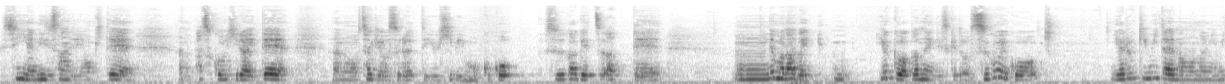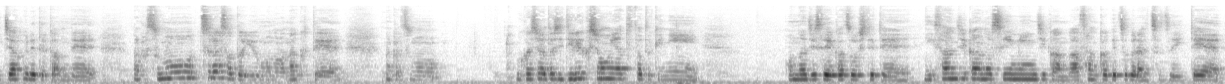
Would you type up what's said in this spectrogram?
深夜2時3時に起きてあのパソコン開いてあの作業するっていう日々もここ数ヶ月あってうんでもなんかよくわかんないんですけどすごいこうやる気みたいなものに満ち溢れてたんでなんかその辛さというものはなくてなんかその昔私ディレクションをやってた時に同じ生活をしてて23時間の睡眠時間が3ヶ月ぐらい続いて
